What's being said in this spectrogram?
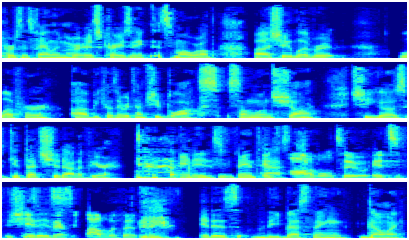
person's family member. is crazy. It's small world. Uh, Shay Leverett. Love her uh, because every time she blocks someone's shot, she goes, "Get that shit out of here," and it is fantastic. It's audible too. It's she's It is- very loud with it. it is the best thing going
